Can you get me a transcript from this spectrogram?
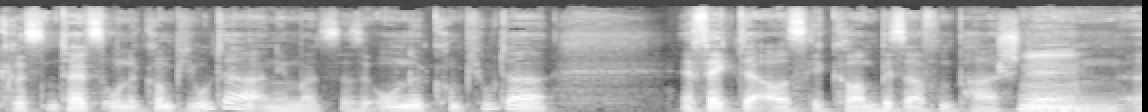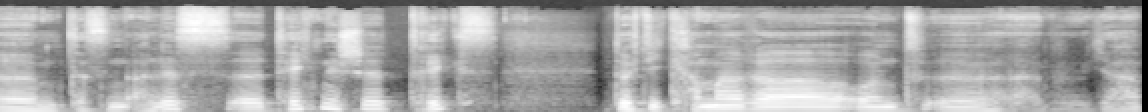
größtenteils ohne Computeranimation, also ohne Computereffekte ausgekommen, bis auf ein paar Stellen. Mhm. Ähm, das sind alles äh, technische Tricks durch die Kamera und äh, ja,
